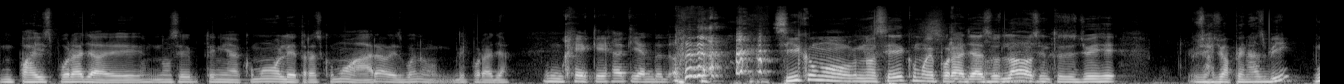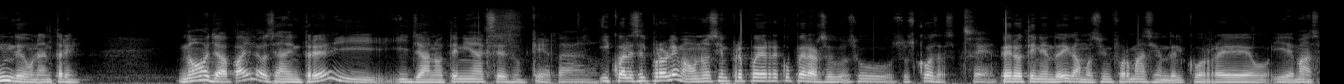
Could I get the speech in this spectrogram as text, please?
un país por allá de, no sé, tenía como letras como árabes, bueno, de por allá. Un jeque hackeándolo. Sí, como, no sé, como de por allá, esos lados. Entonces yo dije, o sea, yo apenas vi, pum, de una entré. No, ya baila, o sea, entré y, y ya no tenía acceso. Qué raro. ¿Y cuál es el problema? Uno siempre puede recuperar su- su- sus cosas, Sí. pero teniendo, digamos, su información del correo y demás.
